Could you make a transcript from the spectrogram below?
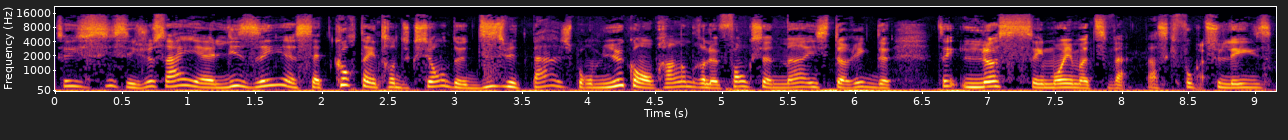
tu sais, ici, c'est juste, hey, euh, lisez euh, cette courte introduction de 18 pages pour mieux comprendre le fonctionnement historique de. Tu sais, là, c'est moins motivant parce qu'il faut que tu lises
